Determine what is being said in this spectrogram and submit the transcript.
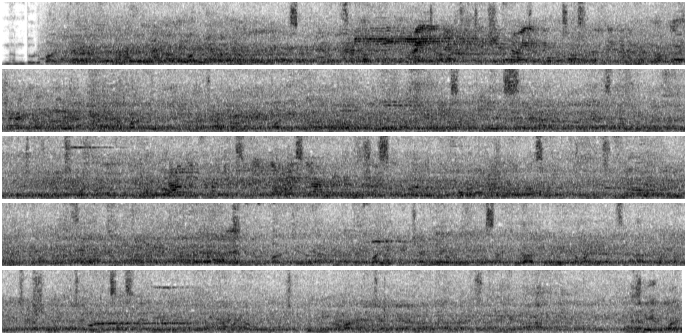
नंदुरबार जिल्ह्यात होणाऱ्या नगरपालिका निवडणुकीसाठी अर्ज दाखल करण्याच्या आजच्या शेवटच्या दिवस असल्याने उमेदवारांची गर्दी नंदुरबार जिल्ह्यातील जारी नगरपालिकेमध्ये मोठी आणि आघाडी नसल्यामुळे सरळ लढत होत असल्याने निवडणुकीची जुरस वाढली आतापर्यंत नगरसेवक पदासाठी तीनशे सत्तावन्न नगराध्यक्ष पदासाठी चोवीस उमेदवारांनी उमेदवारी अर्ज दाखल केले नंदुरबार जिल्ह्यात नगरपालिकेच्या निवडणुकीसाठी आज उमेदवारी अर्ज दाखल करण्याच्या शेवटचा दिवस असल्याने मोठ्या प्रमाणावर इच्छुक उमेदवारांच्या गर्दी होताना दिसून येत आहे नंदुरबार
